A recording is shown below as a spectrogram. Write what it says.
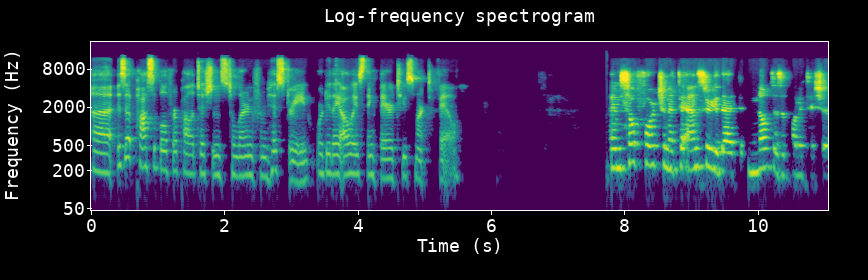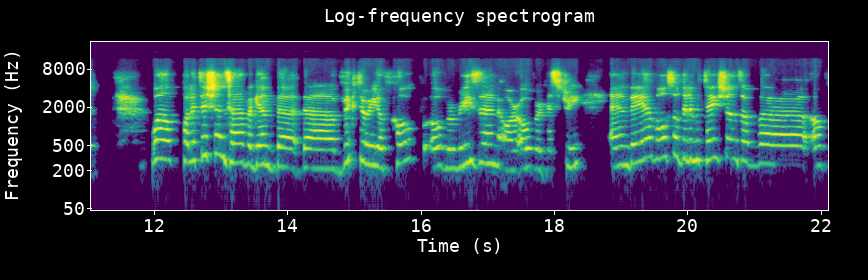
uh, is it possible for politicians to learn from history, or do they always think they are too smart to fail? I'm so fortunate to answer you that not as a politician. Well, politicians have again the, the victory of hope over reason or over history, and they have also the limitations of, uh, of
